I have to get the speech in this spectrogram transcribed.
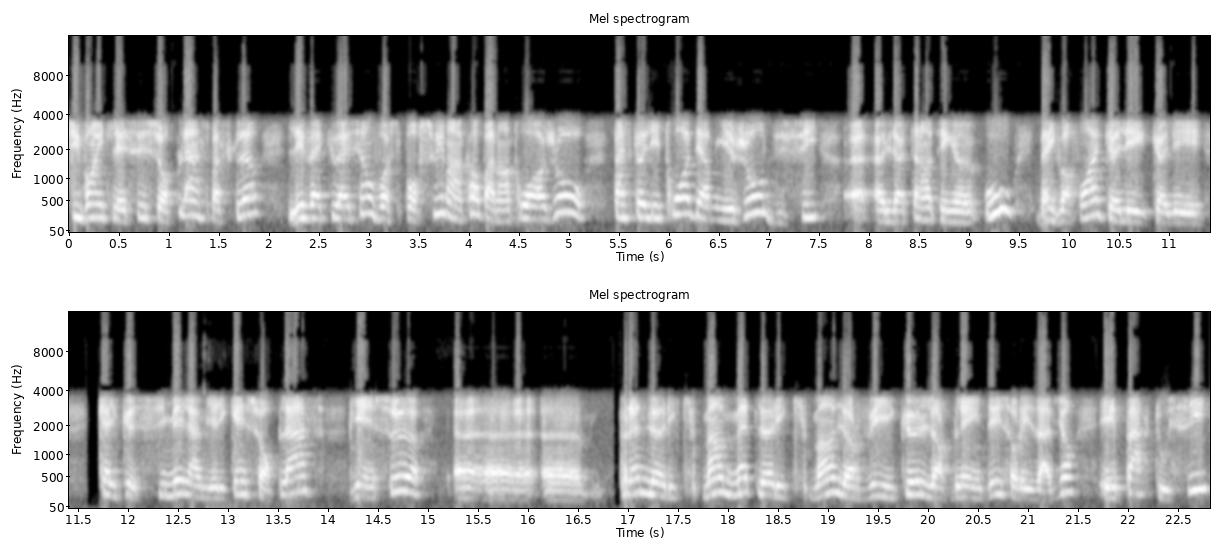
qui vont être laissés sur place parce que là, l'évacuation va se poursuivre encore pendant trois jours parce que les trois derniers jours d'ici euh, euh, le 31 août, ben, il va falloir que les, que les quelques 6 000 Américains sur place, bien sûr, euh, prennent leur équipement, mettent leur équipement, leurs véhicules, leurs blindés sur les avions et partent aussi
